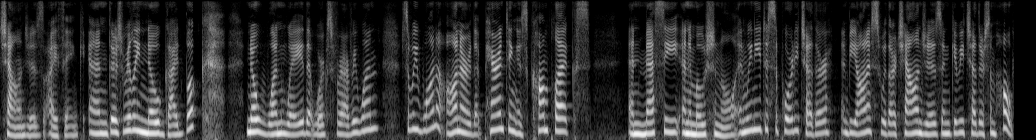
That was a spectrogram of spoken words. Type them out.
challenges, I think. And there's really no guidebook, no one way that works for everyone. So we want to honor that parenting is complex and messy and emotional, and we need to support each other and be honest with our challenges and give each other some hope.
